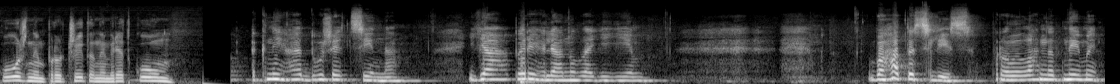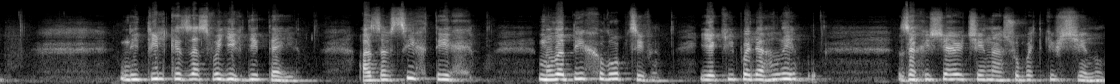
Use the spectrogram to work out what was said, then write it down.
кожним прочитаним рядком. Книга дуже цінна. Я переглянула її. Багато сліз пролила над ними не тільки за своїх дітей, а за всіх тих молодих хлопців, які полягли, захищаючи нашу батьківщину.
